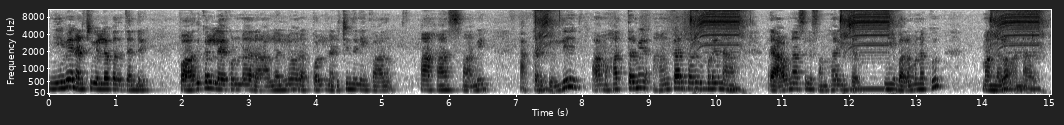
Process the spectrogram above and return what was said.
నీవే నడిచి వెళ్ళావు కదా తండ్రి. పాదుకలు లేకుండా రాళ్ళల్లో రప్పలు నడిచింది నీ పాదం. ఆహా స్వామి అక్కడికి వెళ్ళి ఆ మహత్తరమైన అహంకార స్వరూపుడైన రావణాసుని సంహరించావు. నీ బలమునకు మంగళం అన్నారు.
